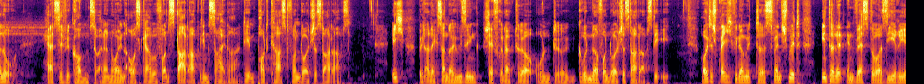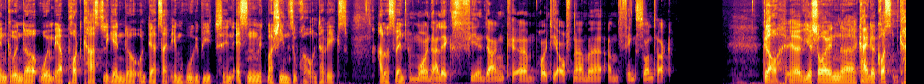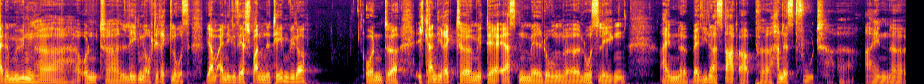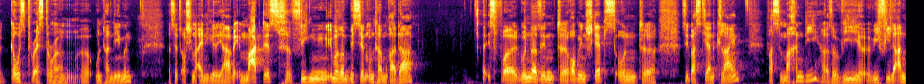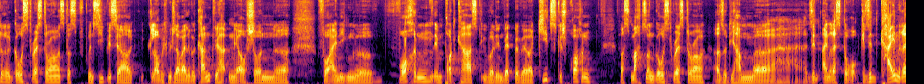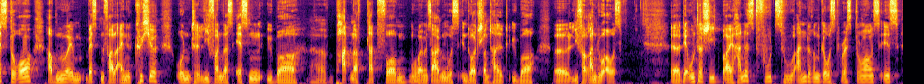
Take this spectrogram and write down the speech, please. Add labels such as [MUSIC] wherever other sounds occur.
Hallo, herzlich willkommen zu einer neuen Ausgabe von Startup Insider, dem Podcast von Deutsche Startups. Ich bin Alexander Hüsing, Chefredakteur und äh, Gründer von deutschestartups.de. Heute spreche ich wieder mit äh, Sven Schmidt, Internetinvestor, Seriengründer, OMR Podcast Legende und derzeit im Ruhrgebiet in Essen mit Maschinensucher unterwegs. Hallo Sven. Moin Alex, vielen Dank. Ähm, heute die Aufnahme am Pfingstsonntag. Genau, äh, wir scheuen äh, keine Kosten, keine Mühen äh, und legen auch direkt los. Wir haben einige sehr spannende Themen wieder. Und ich kann direkt mit der ersten Meldung loslegen. Ein Berliner Startup, Honest Food, ein Ghost Restaurant Unternehmen, das jetzt auch schon einige Jahre im Markt ist, fliegen immer so ein bisschen unterm Radar ist, äh, Gründer sind äh, Robin Steps und äh, Sebastian Klein. Was machen die? Also wie, wie viele andere Ghost Restaurants? Das Prinzip ist ja, glaube ich, mittlerweile bekannt. Wir hatten ja auch schon äh, vor einigen äh, Wochen im Podcast über den Wettbewerber Kiez gesprochen. Was macht so ein Ghost Restaurant? Also die haben äh, sind ein Restaurant, sind kein Restaurant, haben nur im besten Fall eine Küche und liefern das Essen über äh, Partnerplattformen, wobei man sagen muss, in Deutschland halt über äh, Lieferando aus. Äh, der Unterschied bei Honest Food zu anderen Ghost Restaurants ist,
